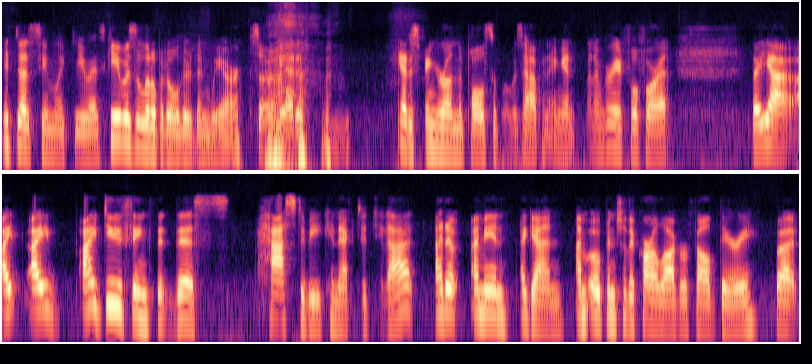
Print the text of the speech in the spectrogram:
It does seem like Guy was. Guy was a little bit older than we are, so yeah. he had his, he had his finger on the pulse of what was happening, and, and I'm grateful for it. But yeah, I I I do think that this has to be connected to that. I don't. I mean, again, I'm open to the Karl Lagerfeld theory, but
